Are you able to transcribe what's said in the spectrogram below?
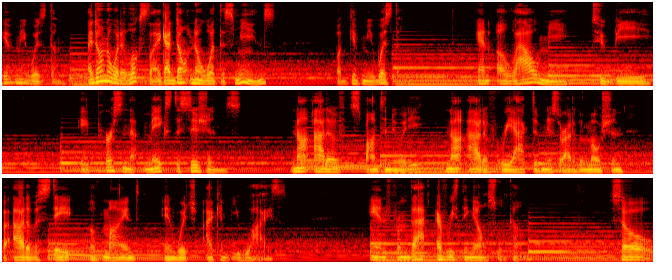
give me wisdom. I don't know what it looks like. I don't know what this means, but give me wisdom and allow me to be a person that makes decisions not out of spontaneity, not out of reactiveness or out of emotion, but out of a state of mind in which I can be wise. And from that, everything else will come. So,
